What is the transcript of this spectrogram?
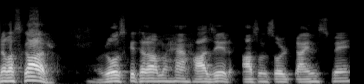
नमस्कार। रोज की तरह मैं हाजिर आसनसोल टाइम्स में।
